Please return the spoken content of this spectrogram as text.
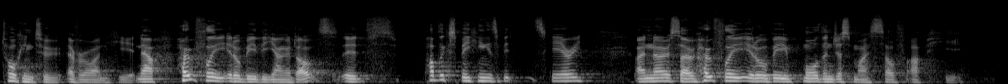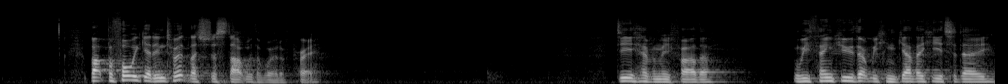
talking to everyone here. Now, hopefully, it'll be the young adults. It's, public speaking is a bit scary, I know, so hopefully, it'll be more than just myself up here. But before we get into it, let's just start with a word of prayer. Dear Heavenly Father, we thank you that we can gather here today.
